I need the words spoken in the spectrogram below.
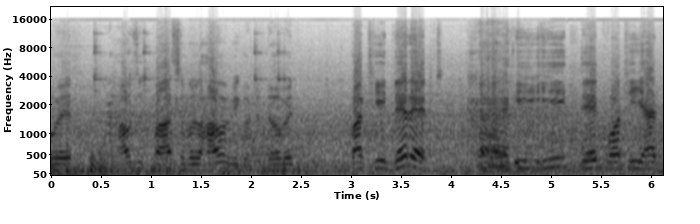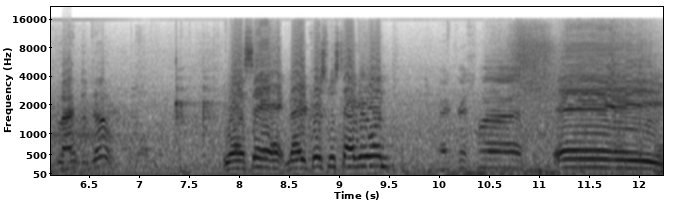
do it. How's it possible? How are we going to do it? But he did it. he, he did what he had planned to do. You want to say Merry Christmas to everyone? Merry Christmas. Hey!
